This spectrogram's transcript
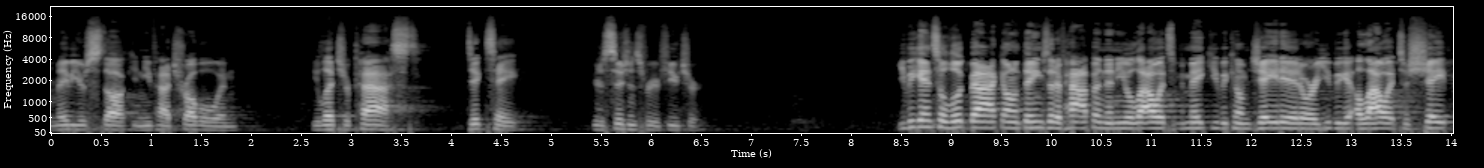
or maybe you're stuck and you've had trouble and you let your past dictate your decisions for your future. You begin to look back on things that have happened and you allow it to make you become jaded or you be, allow it to shape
